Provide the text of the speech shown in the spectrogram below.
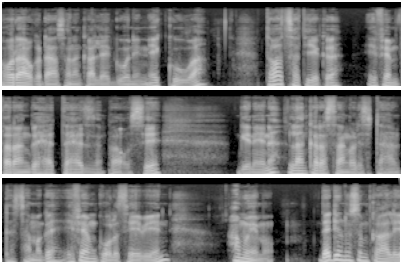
හෝරාවකට ආසන කාලයක් ගුවනින් එක් වූවා. තවත් සතියක FM තරංග 70 හැදසපා ඔස්සේ ගෙනෙන ලංකරස්සං වැඩසටහනට සමඟ FM කෝල සේවයෙන් හමුවමු. දැඩි උණුසුම් කාලය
